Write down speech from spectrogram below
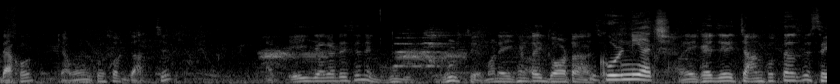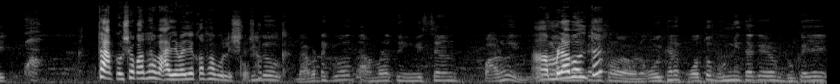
দেখো কেমন করে সব যাচ্ছে। আর এই জায়গাটা এসে না ঘুর- ঘুরছে মানে এইখানটাই দটা আছে। ঘূর্ণি আছে। মানে এখানে যে চান করতে আসবে সেই থাক ওসব কথা বাজে বাজে কথা বলিস না কিন্তু ব্যাপারটা কি বলতো? আমরা তো ইংলিশ চ্যানেল পার হই। আমরা বলতে? ওইখানে কত ঘূর্ণি থাকে এরকম ঢুকে যায়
